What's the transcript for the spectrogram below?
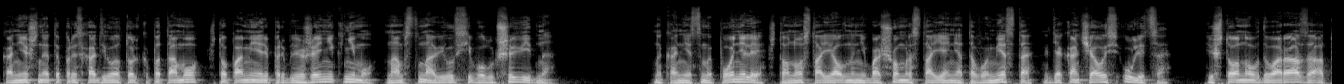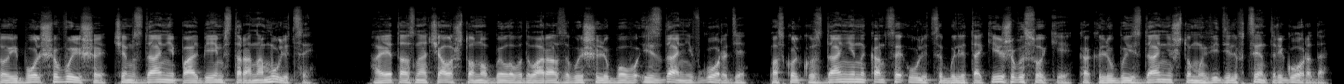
Конечно, это происходило только потому, что по мере приближения к нему нам становилось его лучше видно. Наконец мы поняли, что оно стояло на небольшом расстоянии от того места, где кончалась улица, и что оно в два раза, а то и больше выше, чем здание по обеим сторонам улицы а это означало, что оно было в два раза выше любого из зданий в городе, поскольку здания на конце улицы были такие же высокие, как и любые здания, что мы видели в центре города.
